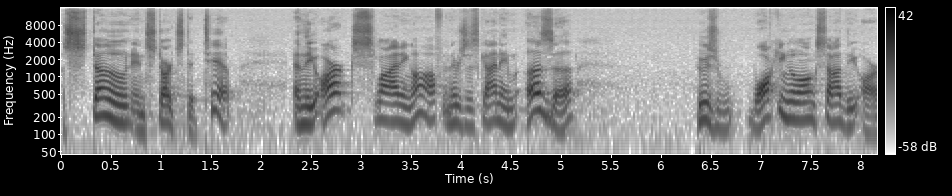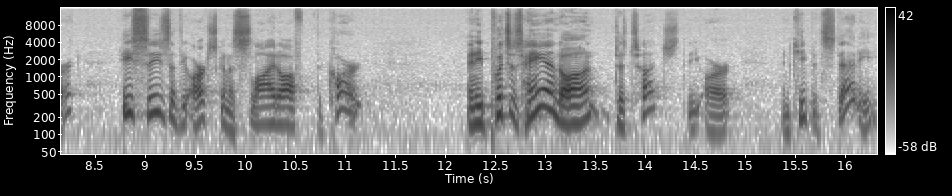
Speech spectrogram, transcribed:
a stone and starts to tip. And the ark's sliding off, and there's this guy named Uzzah who's walking alongside the ark. He sees that the ark's going to slide off the cart, and he puts his hand on to touch the ark and keep it steady,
